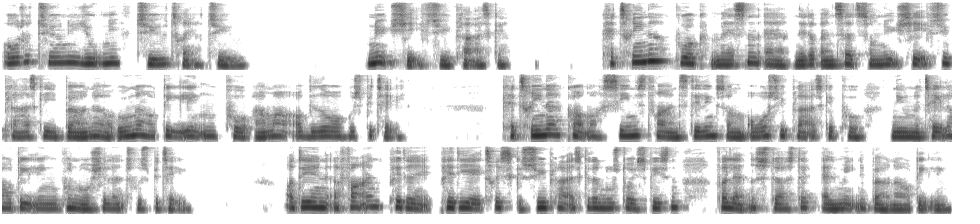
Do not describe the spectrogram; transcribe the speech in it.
28. juni 2023. Ny chefsygeplejerske. Katrina Burg Madsen er netop ansat som ny chefsygeplejerske i børne- og ungeafdelingen på Amager og Hvidovre Hospital. Katrina kommer senest fra en stilling som oversygeplejerske på neonatalafdelingen på Nordsjællands Hospital og det er en erfaren pædiatrisk sygeplejerske, der nu står i spidsen for landets største almene børneafdeling.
